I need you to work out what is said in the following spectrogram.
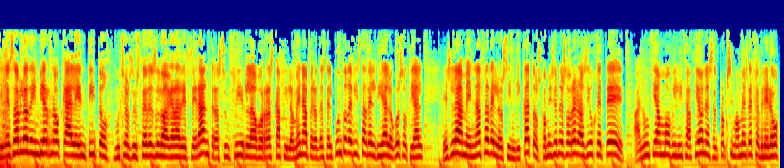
Si les hablo de invierno calentito, muchos de ustedes lo agradecerán tras sufrir la borrasca Filomena, pero desde el punto de vista del diálogo social es la amenaza de los sindicatos. Comisiones Obreras y UGT anuncian movilizaciones el próximo mes de febrero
